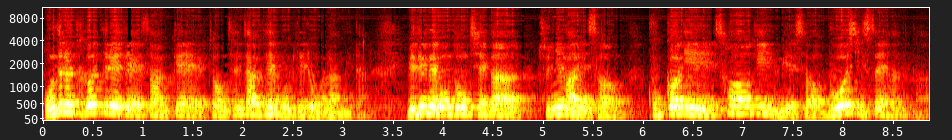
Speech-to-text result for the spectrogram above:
오늘은 그것들에 대해서 함께 좀 생각해 보기를 원합니다. 믿음의 공동체가 주님 안에서 굳건히 서기 위해서 무엇이 있어야 하는가?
